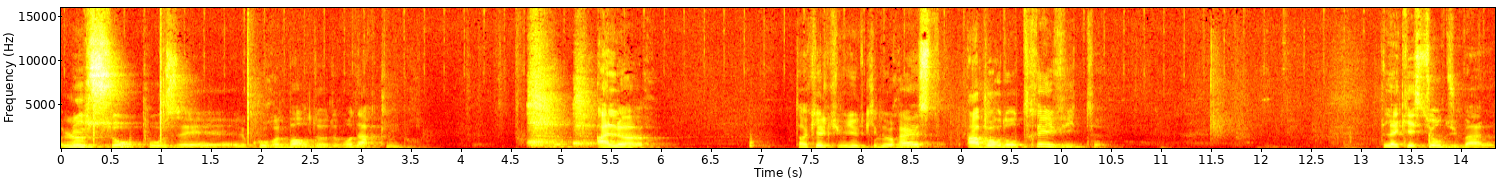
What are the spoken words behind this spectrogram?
le sceau posé, le couronnement de, de monarque libre. À l'heure, dans quelques minutes qui nous restent, abordons très vite la question du mal.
